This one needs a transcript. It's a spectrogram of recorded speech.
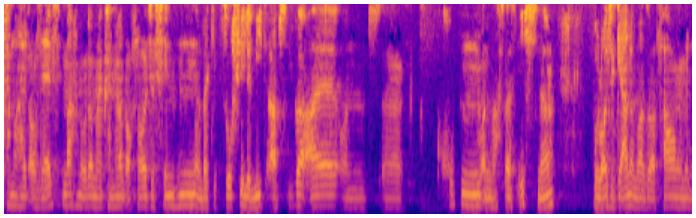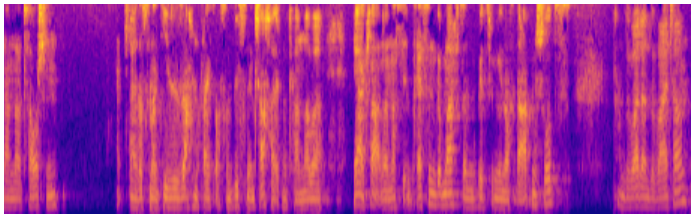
kann man halt auch selbst machen oder man kann halt auch Leute finden und da gibt es so viele Meetups überall und äh, Gruppen und was weiß ich, ne? wo Leute gerne mal so Erfahrungen miteinander tauschen, äh, dass man diese Sachen vielleicht auch so ein bisschen in Schach halten kann. Aber ja, klar, dann hast du Impressum gemacht, dann wird irgendwie noch Datenschutz und so weiter und so weiter.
